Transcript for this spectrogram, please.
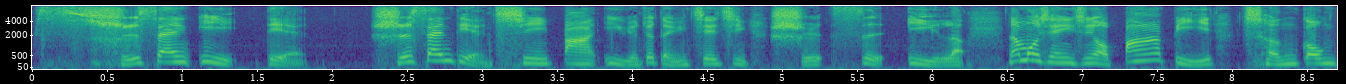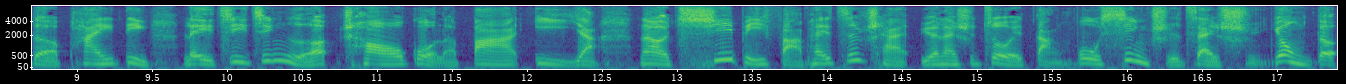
十三亿点。十三点七八亿元，就等于接近十四亿了。那目前已经有八笔成功的拍定，累计金额超过了八亿呀。那七笔法拍资产原来是作为党部性质在使用的，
